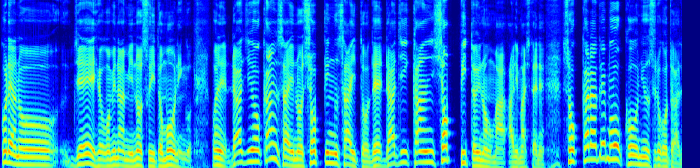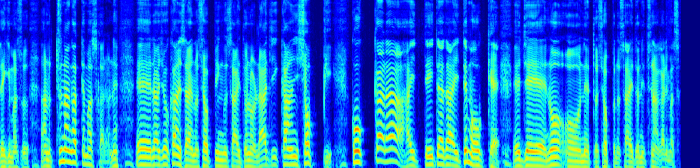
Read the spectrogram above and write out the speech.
これあのー JA 兵庫南のスイートモーニング、これね、ラジオ関西のショッピングサイトで、ラジカンショッピというのがあありましてね、そっからでも購入することができます。あの、つながってますからね、えーラジオ関西のショッピングサイトのラジカンンショッこっから入っていただいても OK、えー JA のネットショップのサイトにつながります。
